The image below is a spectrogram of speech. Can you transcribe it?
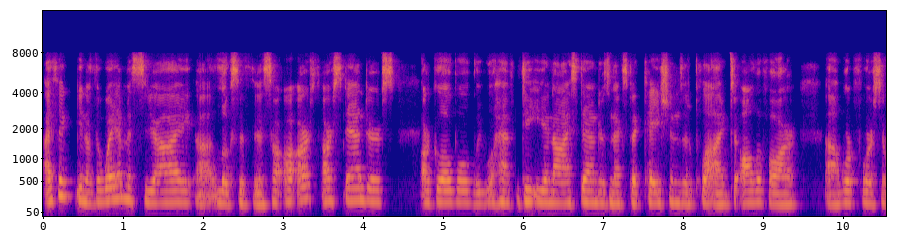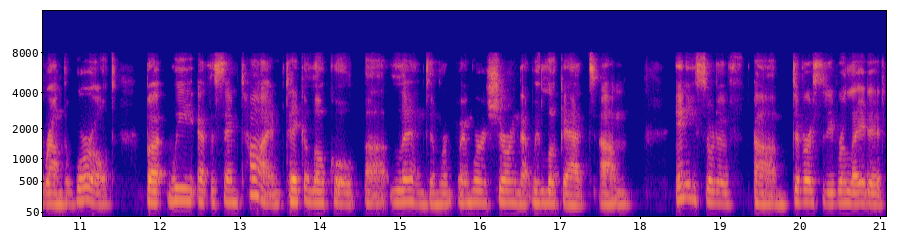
I think you know the way MSCI uh, looks at this, our, our, our standards are global. We will have DE&I standards and expectations that apply to all of our uh, workforce around the world. But we, at the same time, take a local uh, lens, and we're and we're assuring that we look at um, any sort of um, diversity-related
